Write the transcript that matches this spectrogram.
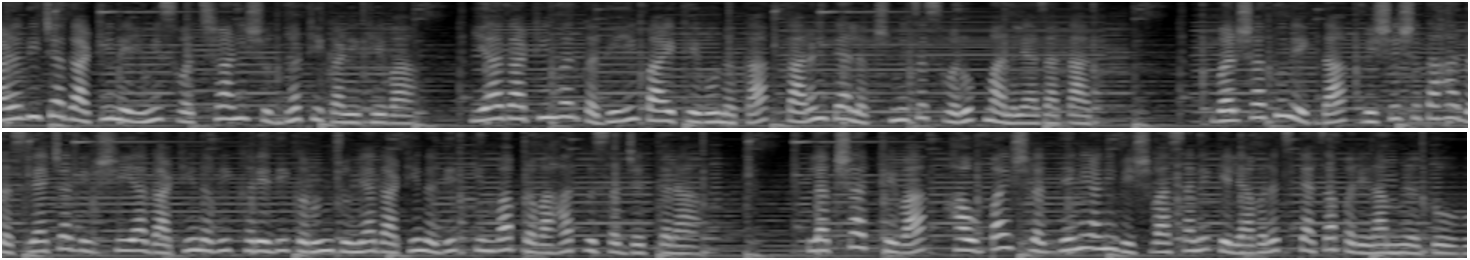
हळदीच्या गाठी नेहमी स्वच्छ आणि शुद्ध ठिकाणी ठेवा. या गाठींवर कधीही पाय ठेवू नका कारण त्या लक्ष्मीचं स्वरूप मानल्या जातात. वर्षातून एकदा विशेषतः दसऱ्याच्या दिवशी या गाठी नवी खरेदी करून जुन्या गाठी नदीत किंवा प्रवाहात विसर्जित करा. लक्षात ठेवा हा उपाय श्रद्धेने आणि विश्वासाने केल्यावरच त्याचा परिणाम मिळतो.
